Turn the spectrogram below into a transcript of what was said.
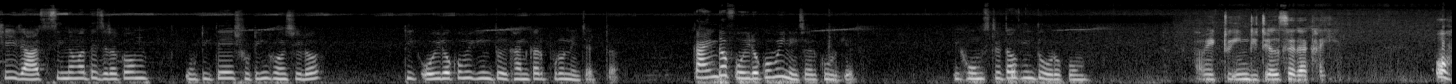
সেই রাজ সিনেমাতে যেরকম উটিতে শুটিং হয়েছিল, ঠিক ওই রকমই কিন্তু এখানকার পুরো নেচারটা কাইন্ড অফ ওই রকমই নেচার কুর্গের। এই হোমস্টেটাও কিন্তু ওরকম। আমি একটু ইন ডিটেলসে দেখাই। ওহ,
